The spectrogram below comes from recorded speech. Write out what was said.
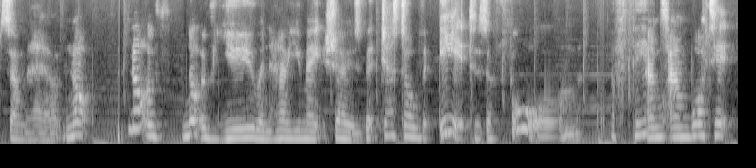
somehow, not not of not of you and how you make shows, but just of it as a form Of theatre. and, and what it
